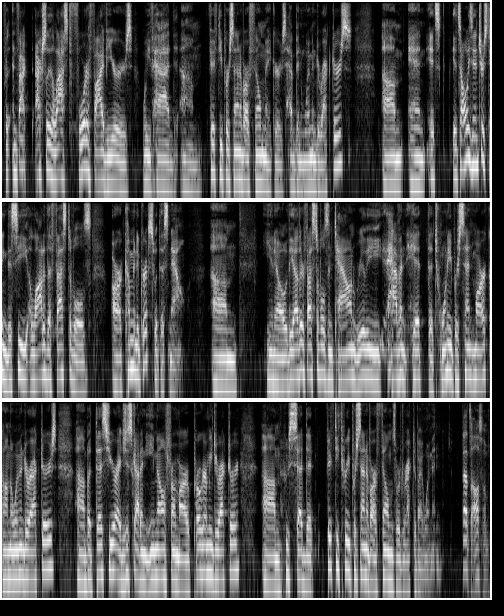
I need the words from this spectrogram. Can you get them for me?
for in fact, actually the last four to five years, we've had um, fifty percent of our filmmakers have been women directors. Um, and it's it's always interesting to see a lot of the festivals are coming to grips with this now. Um, you know, the other festivals in town really haven't hit the 20% mark on the women directors. Uh, but this year, I just got an email from our programming director um, who said that 53% of our films were directed by women. That's awesome.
